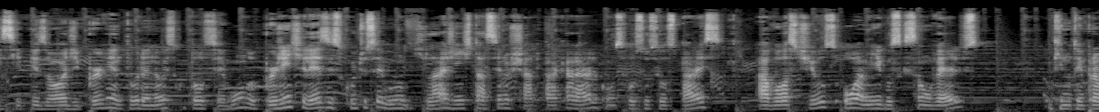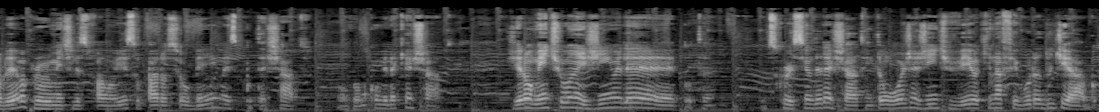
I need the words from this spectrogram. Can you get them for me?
esse episódio e porventura não escutou o segundo, por gentileza escute o segundo, que lá a gente tá sendo chato para caralho, como se fossem os seus pais, avós, tios ou amigos que são velhos o que não tem problema, provavelmente eles falam isso para o seu bem, mas puta, é chato. Vamos combinar que é chato. Geralmente o anjinho, ele é. Puta, o discursinho dele é chato. Então hoje a gente veio aqui na figura do diabo.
